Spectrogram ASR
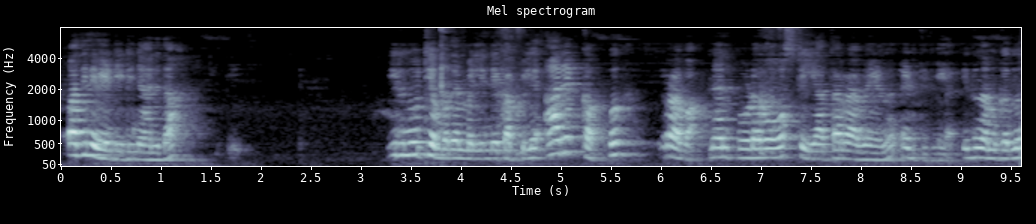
അപ്പോൾ അതിന് വേണ്ടിയിട്ട് ഞാനിതാ ഇരുന്നൂറ്റി അമ്പത് എം എല്ലിന്റെ കപ്പിൽ അര കപ്പ് റവ. ഞാനിപ്പോൾ ഇവിടെ റോസ്റ്റ് ചെയ്യാത്ത റവയാണ് എടുത്തിട്ടുള്ളത്. ഇത് നമുക്കൊന്ന്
